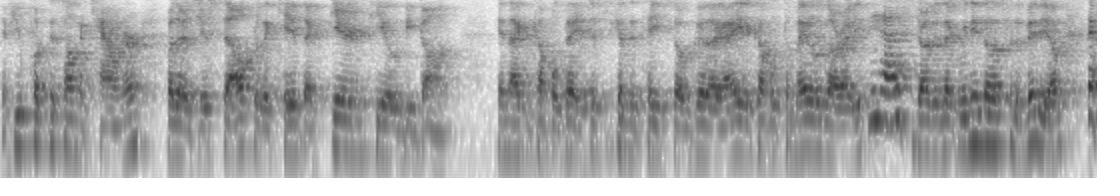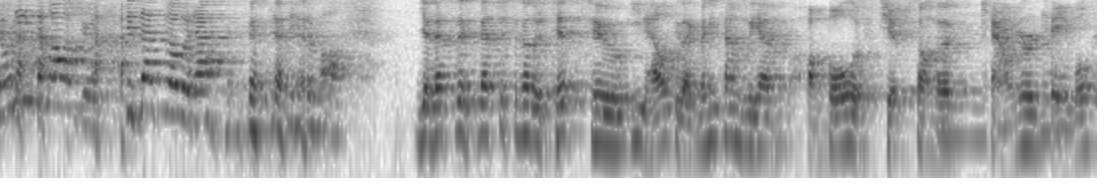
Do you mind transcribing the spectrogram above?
if you put this on the counter, whether it's yourself or the kids, I guarantee it'll be gone in like a couple days just because it tastes so good. Like I ate a couple tomatoes already. yes. Dorothy's like, we need those for the video. Don't eat them all, Drew, because that's what would happen. Just eat them all. Yeah, that's this. That's just another tip to eat healthy. Like many times we have a bowl of chips on the mm-hmm. counter or Yeah. table.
